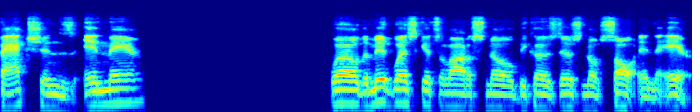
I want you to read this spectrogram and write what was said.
factions in there. Well, the Midwest gets a lot of snow because there's no salt in the air.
